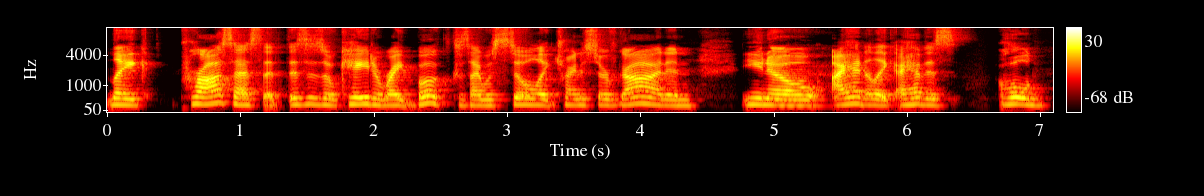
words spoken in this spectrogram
like, process that this is okay to write books? Because I was still like trying to serve God, and you know, Yeah. I had to like. I have this whole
